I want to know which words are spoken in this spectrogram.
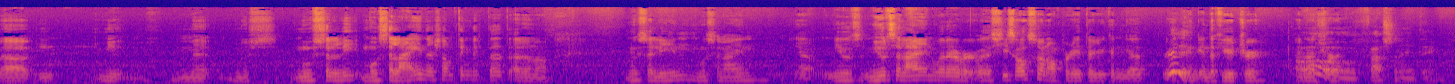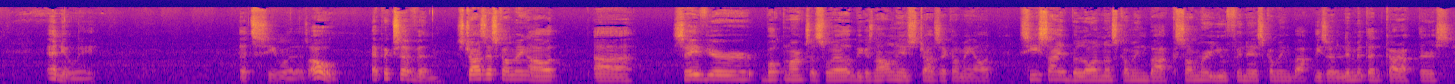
uh, m- mu- mu- mus- Musali- or something like that. I don't know. Musaline, Musaline, yeah, Mus- Musaline, whatever. Well, she's also an operator you can get. Really? in the future. I'm oh, not sure. fascinating. Anyway, let's see what else. Oh, Epic Seven. Straze's coming out. Uh, save your bookmarks as well because not only is Straze coming out, Seaside Bellona's coming back. Summer Euphonia is coming back. These are limited characters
